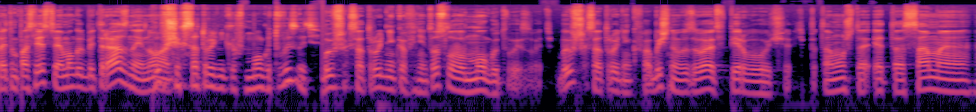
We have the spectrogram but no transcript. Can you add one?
Поэтому последствия могут быть разные, но... Бывших сотрудников могут вызвать? Бывших сотрудников не то слово могут вызвать. Бывших сотрудников обычно вызывают в первую очередь, потому что это самое,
